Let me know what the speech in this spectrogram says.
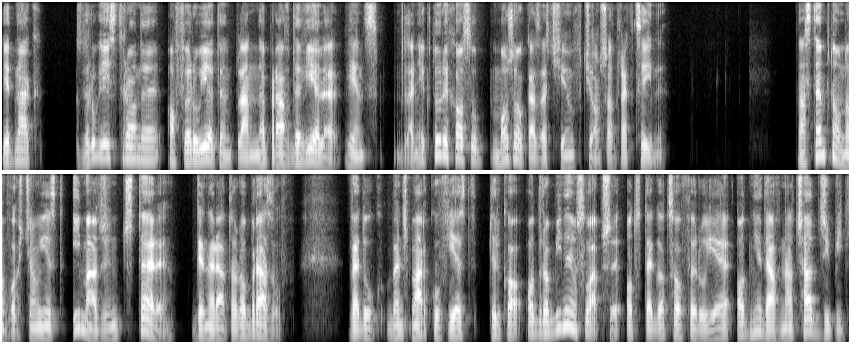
Jednak z drugiej strony oferuje ten plan naprawdę wiele, więc dla niektórych osób może okazać się wciąż atrakcyjny. Następną nowością jest Imagine 4, generator obrazów. Według benchmarków jest tylko odrobinę słabszy od tego, co oferuje od niedawna ChatGPT,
